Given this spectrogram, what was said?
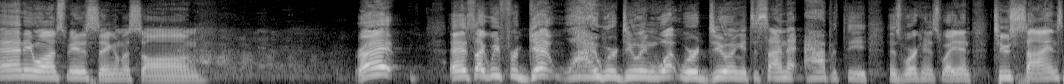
and he wants me to sing him a song. Right? And it's like we forget why we're doing what we're doing. It's a sign that apathy is working its way in. Two signs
